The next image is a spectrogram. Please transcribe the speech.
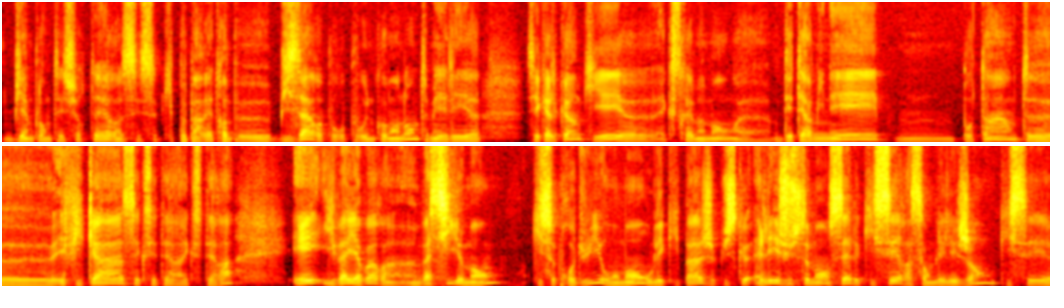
bien plantés sur terre. C'est ce qui peut paraître un peu bizarre pour, pour une commandante, mais elle est, c'est quelqu'un qui est euh, extrêmement euh, déterminé, hum, potente, euh, efficace, etc., etc. Et il va y avoir un, vacillement qui se produit au moment où l'équipage, puisqu'elle est justement celle qui sait rassembler les gens, qui sait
